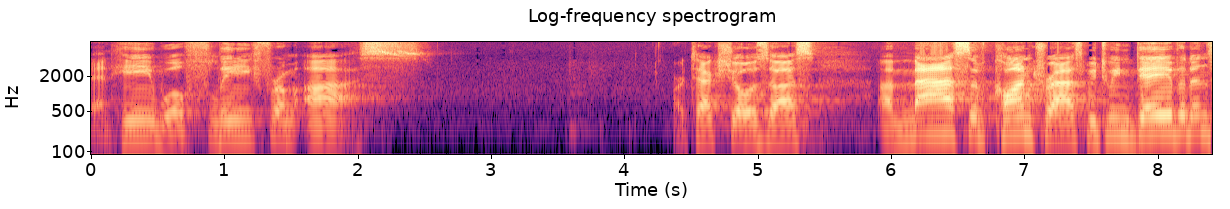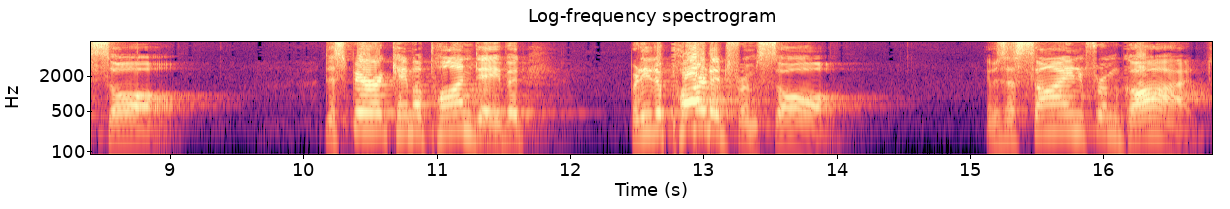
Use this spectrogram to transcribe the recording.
and he will flee from us. Our text shows us a massive contrast between David and Saul. The Spirit came upon David, but he departed from Saul. It was a sign from God.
